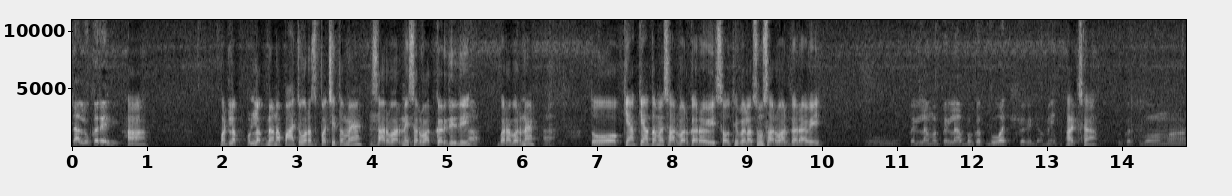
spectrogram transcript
ચાલુ કરેલી. હા. મતલબ લગ્નના પાંચ વર્ષ પછી તમે સારવારની શરૂઆત કરી દીધી. બરાબર ને? તો ક્યાં ક્યાં તમે સારવાર કરાવી? સૌથી પહેલાં શું સારવાર કરાવી? પહેલામાં પહેલા ભગત ગોવા જ કરેલી અમે. અચ્છા. ભગત ગોવામાં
